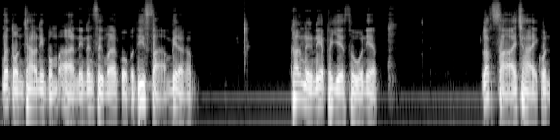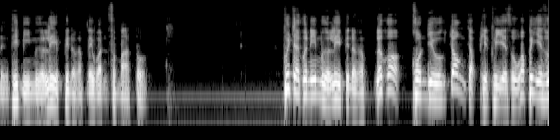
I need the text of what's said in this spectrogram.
เมื่อตอนเช้านี้ผมอ่านในหนังสือมาระโกบทที่สามพี่น้องครับ ครั้งหนึ่งเนี่ยพระเยซูเนี่ย รักษาชายคนหนึ่งที่มีมือรีบพี่น้องครับ ในวันสบาโต ผู้ชายคนนี้มือรีบพี่น้องครับ แล้วก็คนยิวจ้องจับผิดพระเยซู ว่าพระเยซู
